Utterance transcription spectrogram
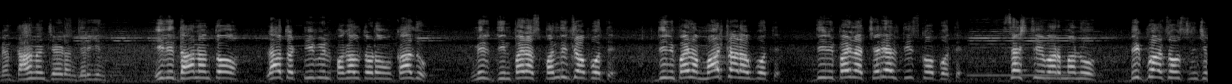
మేము దానం చేయడం జరిగింది. ఇది దానంతో లేకపోతే టీవీలు పగలతోడం కాదు మీరు దీనిపైన స్పందించకపోతే దీనిపైన మాట్లాడకపోతే దీనిపైన చర్యలు తీసుకోకపోతే షష్ఠీ వర్మను బిగ్ బాస్ హౌస్ నుంచి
